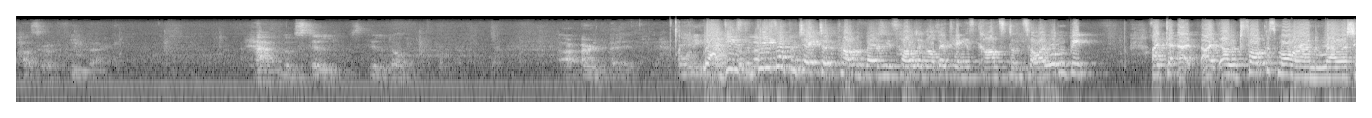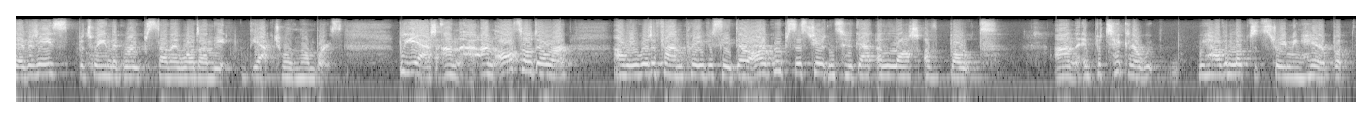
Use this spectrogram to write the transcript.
positive feedback, half of them still, still don't, are, aren't, uh, only. Yeah, these, these are predicted probabilities holding other things constant, so I wouldn't be, I, I, I would focus more on the relativities between the groups than I would on the, the actual numbers. But yet, and, and also there are, and we would have found previously, there are groups of students who get a lot of both. And in particular, we, we haven't looked at streaming here, but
